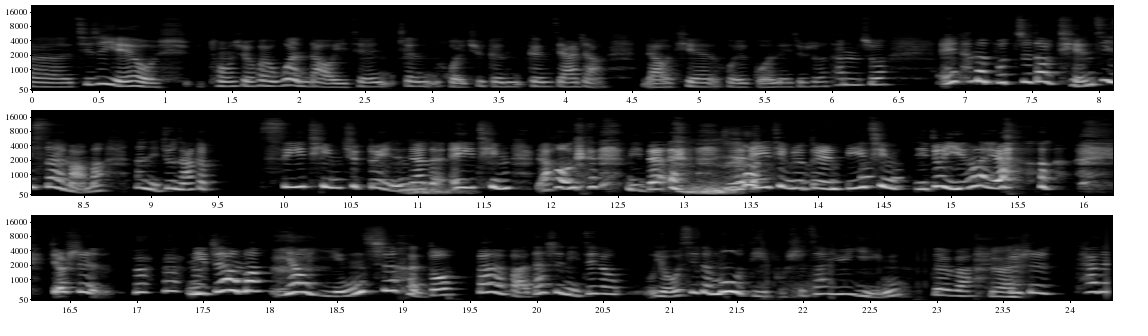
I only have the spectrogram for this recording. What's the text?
呃，其实也有同学会问到，以前跟回去跟跟家长聊天，回国内就说他们说，哎，他们不知道田忌赛马吗？那你就拿个。C team 去对人家的 A team，然后 你的 你的 A team 就对人 B team，你就赢了呀。就是你知道吗？你要赢是很多办法，但是你这个游戏的目的不是在于赢，对吧？对。就是他的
